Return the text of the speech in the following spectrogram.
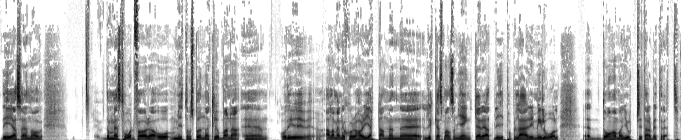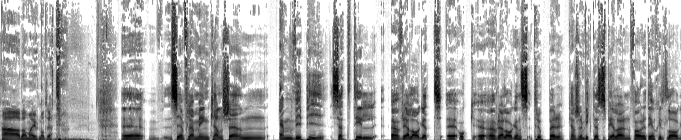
Det är alltså en av de mest hårdföra och mytomspunna klubbarna eh, och det är ju, alla människor har hjärtan men eh, lyckas man som jänkare att bli populär i Millwall eh, då har man gjort sitt arbete rätt. Ja, ah, då har man gjort något rätt. Eh, Sian Fleming kanske en MVP sett till övriga laget eh, och eh, övriga lagens trupper, kanske den viktigaste spelaren för ett enskilt lag.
